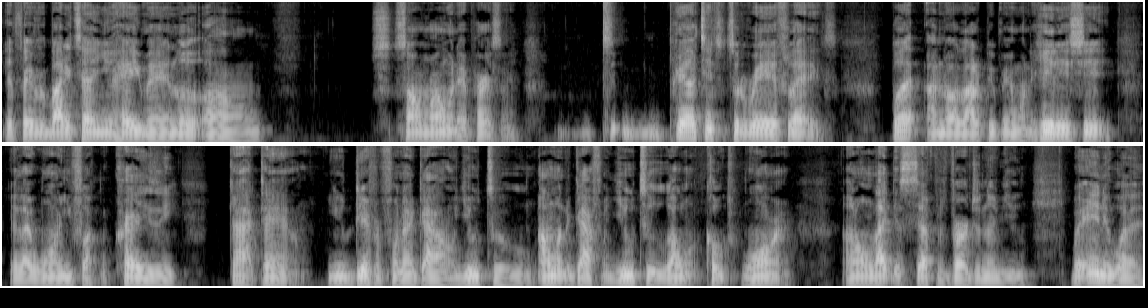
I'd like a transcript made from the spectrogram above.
If everybody telling you, hey man, look, um, something wrong with that person, to pay attention to the red flags. But I know a lot of people didn't want to hear this shit. They're like, Warren, you fucking crazy. God damn, you different from that guy on YouTube. I want the guy from YouTube. I want Coach Warren. I don't like this selfish version of you. But anyway,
